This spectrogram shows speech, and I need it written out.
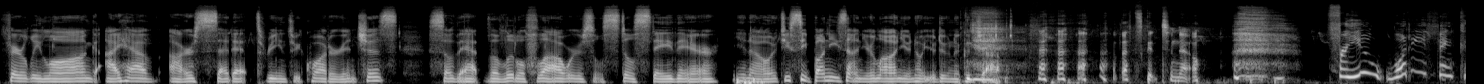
fairly long. I have ours set at three and three quarter inches so that the little flowers will still stay there. You know, if you see bunnies on your lawn, you know you're doing a good job. That's good to know. For you, what do you think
